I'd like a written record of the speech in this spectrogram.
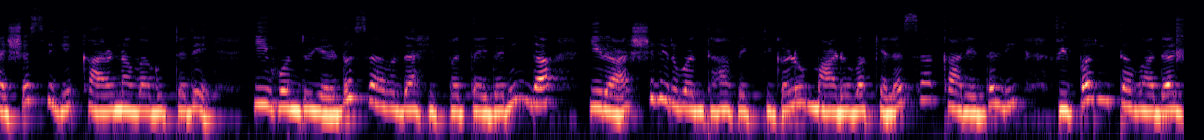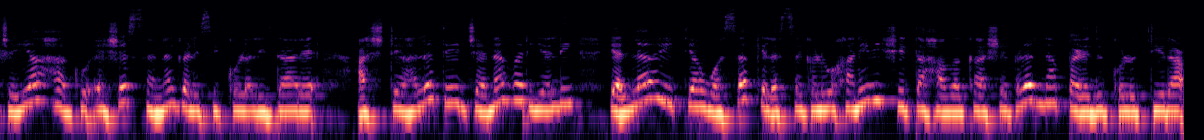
ಯಶಸ್ಸಿಗೆ ಕಾರಣವಾಗುತ್ತದೆ. ಈ ಒಂದು ಎರಡು ಸಾವಿರದ ಇಪ್ಪತ್ತೈದರಿಂದ ಈ ರಾಶಿಯಲ್ಲಿರುವಂತಹ ವ್ಯಕ್ತಿಗಳು ಮಾಡುವ ಕೆಲಸ ಕಾರ್ಯದಲ್ಲಿ ವಿಪರೀತವಾದ ಜಯ ಹಾಗೂ ಯಶಸ್ಸನ್ನು ಗಳಿಸಿಕೊಳ್ಳಲಿದ್ದಾರೆ. ಅಷ್ಟೇ ಅಲ್ಲದೆ ಜನವರಿಯಲ್ಲಿ ಎಲ್ಲ ರೀತಿಯ ಹೊಸ ಕೆಲಸಗಳು ಅನಿರೀಕ್ಷಿತ ಅವಕಾಶಗಳನ್ನು ಪಡೆದುಕೊಳ್ಳುತ್ತೀರಾ?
